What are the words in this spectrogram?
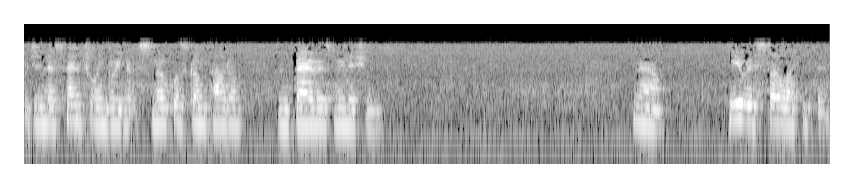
which is an essential ingredient of smokeless gunpowder and various munitions. Now, here is lecithin.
